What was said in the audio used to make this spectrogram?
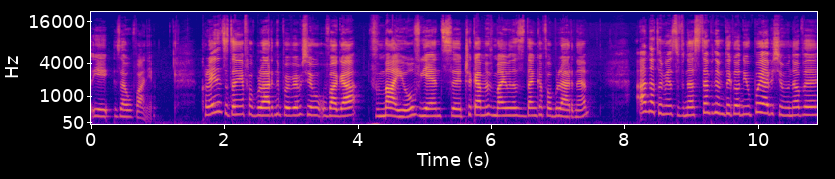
jej zaufanie. Kolejne zadania fabularne pojawią się, uwaga, w maju, więc y, czekamy w maju na zadanka fabularne. A natomiast w następnym tygodniu pojawi się nowy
